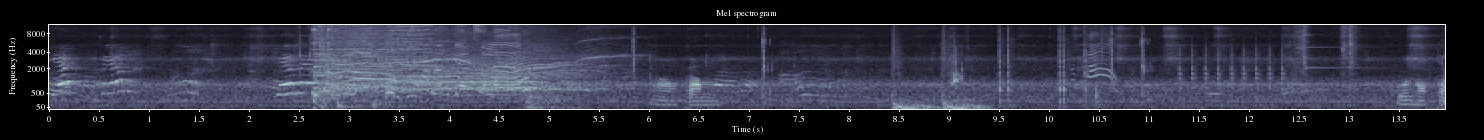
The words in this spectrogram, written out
เฟียสเฟียสเฟียส ถูกที่เครื่องเย็นซะแล้ว เอาก ถ้าเก้าำคูณหกแต่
